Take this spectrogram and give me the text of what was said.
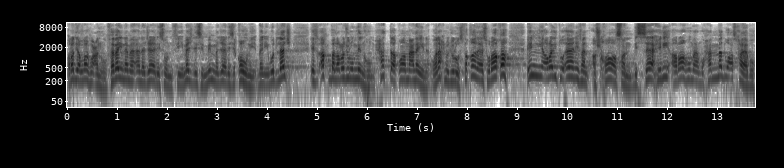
رضي الله عنه فبينما أنا جالس في مجلس من مجالس قوم بني مدلج إذ أقبل رجل منهم حتى قام علينا ونحن جلوس. فقال يا سراقة إني أريت آنفا أشخاصا بالساحل أراهما محمد وأصحابه.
